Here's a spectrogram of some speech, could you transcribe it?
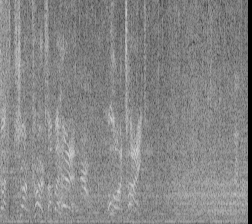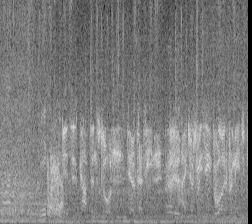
Got some sharp curves up ahead. Hold on tight. This is Captain Sloan, Delta Team. I just received word from HQ.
